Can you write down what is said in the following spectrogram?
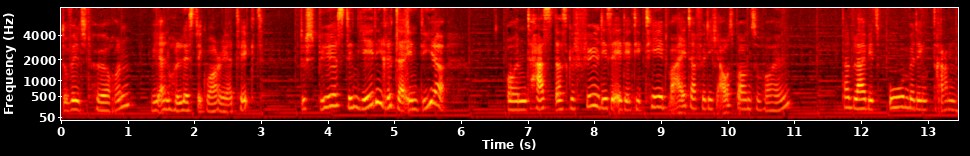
Du willst hören, wie ein Holistic Warrior tickt? Du spürst den Jedi-Ritter in dir und hast das Gefühl, diese Identität weiter für dich ausbauen zu wollen, dann bleib jetzt unbedingt dran.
